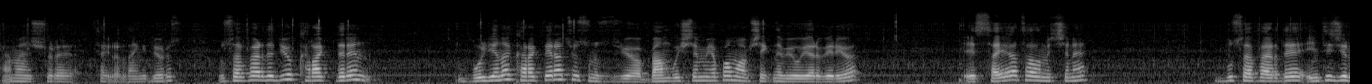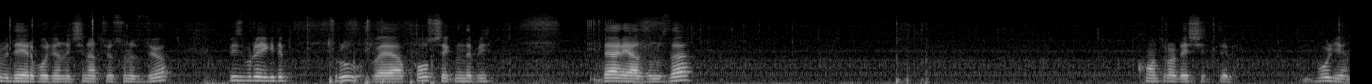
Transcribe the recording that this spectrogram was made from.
Hemen şuraya tekrardan gidiyoruz. Bu sefer de diyor karakterin boolean'a karakteri atıyorsunuz diyor. Ben bu işlemi yapamam şeklinde bir uyarı veriyor. E, sayı atalım içine. Bu sefer de integer bir değeri boolean'ın içine atıyorsunuz diyor. Biz buraya gidip true veya false şeklinde bir değer yazdığımızda kontrol eşittir boolean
